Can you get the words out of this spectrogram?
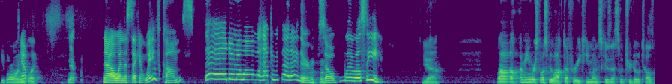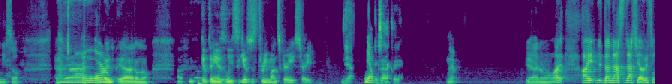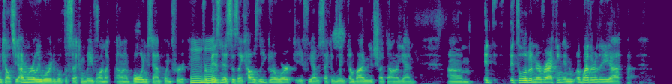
People are wanting Yep. to play. Yep now when the second wave comes, I don't know what will happen with that either. so we will see. Yeah. Well, I mean, we're supposed to be locked up for 18 months because that's what Trudeau tells me. So, Uh, yeah. I, yeah, I don't know. Uh, good thing is, at least it gives us three months grace, right? Yeah. Yep. exactly. Yeah. Yeah, I don't know. I, I then that's that's the other thing, Kelsey. I'm really worried about the second wave on a, on a bowling standpoint for for Mhm. business. Is like how's league going to work if we have a second wave come by, we get shut down again. Um, it it's a little bit nerve wracking, and whether the uh,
